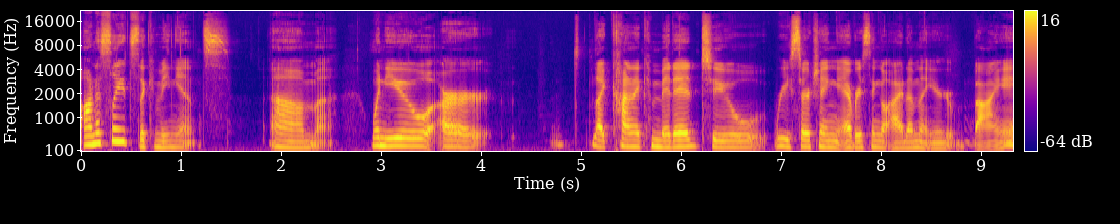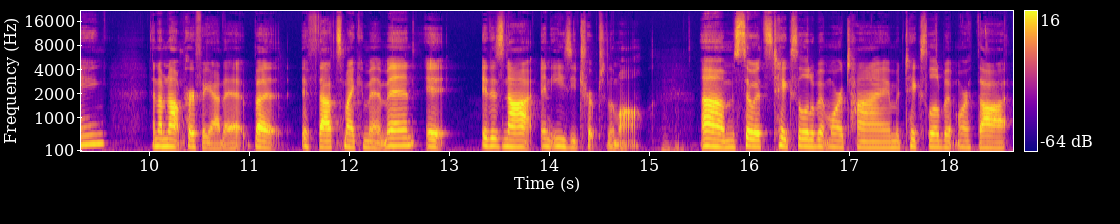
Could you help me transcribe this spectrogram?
Honestly, it's the convenience. Um, when you are like kind of committed to researching every single item that you're buying, and I'm not perfect at it, but if that's my commitment, it it is not an easy trip to the mall. Mm-hmm. Um, so it takes a little bit more time. It takes a little bit more thought,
